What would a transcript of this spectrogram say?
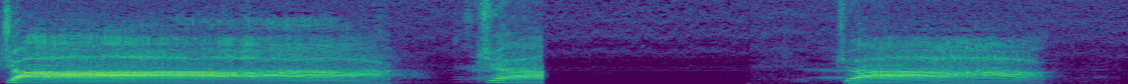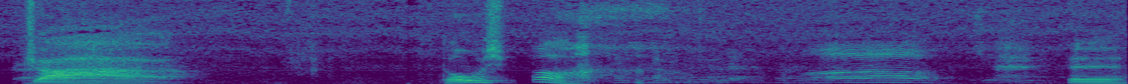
쫙, 쫙, 쫙, 쫙. 너무 쉽다. 예.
